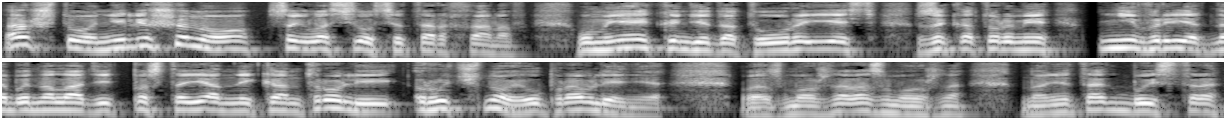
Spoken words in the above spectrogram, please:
«А что, не лишено», — согласился Тарханов. «У меня и кандидатуры есть, за которыми не вредно бы наладить постоянный контроль и ручное управление». «Возможно, возможно, но не так быстро.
